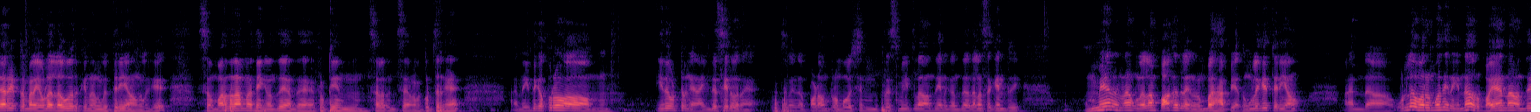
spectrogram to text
டேரக்டர் மேலே எவ்வளோ லவ் இருக்குன்னு உங்களுக்கு தெரியும் அவங்களுக்கு. ஸோ மறந்துடாமல் நீங்கள் வந்து அந்த ஃபிஃப்டீன் செவன்ஸ் அவங்களுக்கு கொடுத்துருங்க. அந்த இதுக்கப்புறம் இதை விட்டுருங்க நான் இந்த சைடு வரேன். இந்த படம் ப்ரொமோஷன் ப்ரெஸ் மீட்லாம் வந்து எனக்கு வந்து அதெல்லாம் செகண்டரி உண்மையான என்ன உங்களெல்லாம் பார்க்கறதுல எனக்கு ரொம்ப ஹாப்பி அது உங்களுக்கே தெரியும். அண்ட் உள்ளே வரும்போது எனக்கு என்ன ஒரு பயம்னா வந்து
